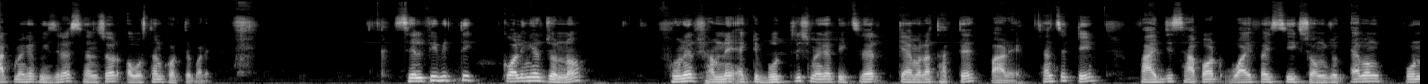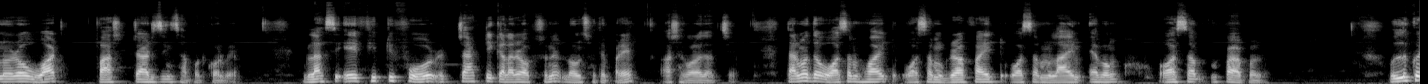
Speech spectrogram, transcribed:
আট মেগাপিক্সেলের সেন্সর অবস্থান করতে পারে। সেলফি ভিত্তিক কলিংয়ের জন্য ফোনের সামনে একটি বত্রিশ মেগাপিক্সেলের ক্যামেরা থাকতে পারে। হ্যান্ডসেটটি five G support wifi six সংযোগ এবং পনেরো ওয়াট ফাস্ট চার্জিং সাপোর্ট করবে। গ্যালাক্সি এ ফিফটি ফোর চারটি কালারের অপশনে লঞ্চ হতে পারে, আশা করা যাচ্ছে। তার মধ্যে awesome white awesome graphite awesome lime এবং ওয়াসাম পার্পল উল্লেখ্য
